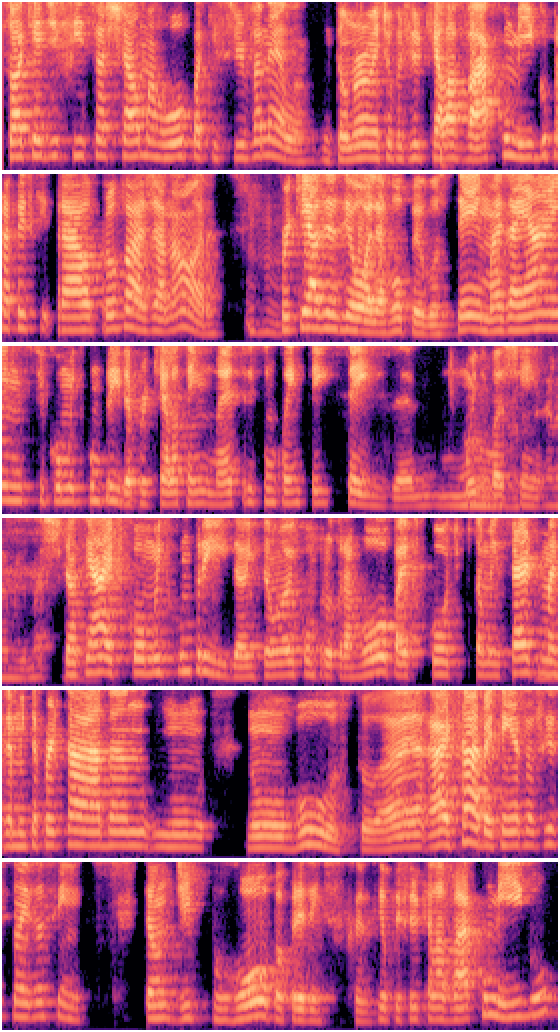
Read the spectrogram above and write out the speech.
Só que é difícil achar uma roupa que sirva nela. Então, normalmente, eu prefiro que ela vá comigo para para provar já na hora. Uhum. Porque às vezes eu olho a roupa, eu gostei, mas aí ai, ficou muito comprida, porque ela tem 1,56m, é muito Oh, baixinha. Era muito baixinho. Então, assim, ai, ficou muito comprida. Então, eu compro outra roupa, aí ficou, tipo, tamanho certo, mas é muito apertada no, no busto. Ai, ai, sabe? Aí tem essas questões assim. Então, de roupa, presente, essas coisas assim, eu prefiro que ela vá comigo.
